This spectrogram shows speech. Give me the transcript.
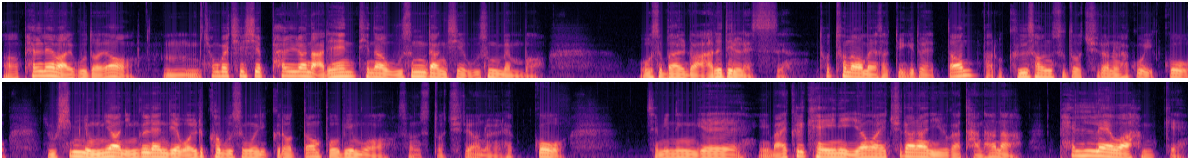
어, 펠레 말고도요. 음, 1978년 아르헨티나 우승 당시 우승 멤버 오스발도 아르딜레스 토트넘에서 뛰기도 했던 바로 그 선수도 출연을 하고 있고 66년 잉글랜드의 월드컵 우승을 이끌었던 보비 무어 선수도 출연을 했고 재밌는 게 이 마이클 케인이 이 영화에 출연한 이유가 단 하나 펠레와 함께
